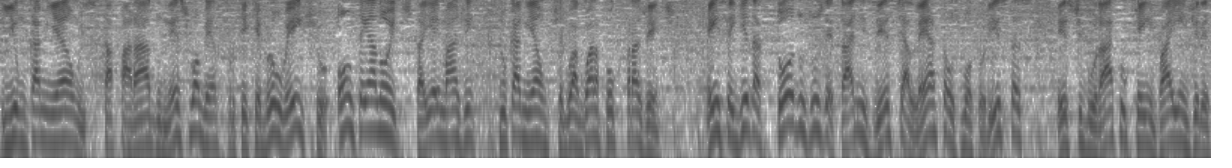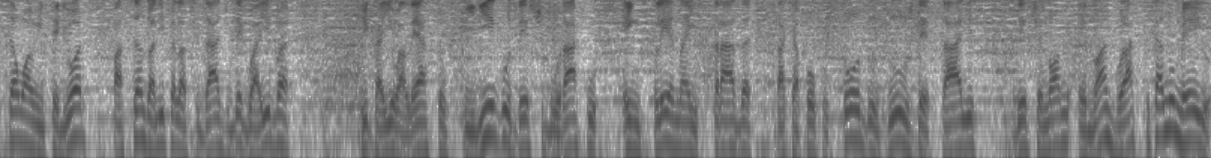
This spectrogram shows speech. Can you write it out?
E um caminhão está parado nesse momento porque quebrou o eixo ontem à noite. Está aí a imagem do caminhão, chegou agora há pouco para gente. Em seguida, todos os detalhes, esse alerta aos motoristas, este buraco, quem vai em direção ao interior, passando ali pela cidade de Guaíba, Fica aí o alerta, o perigo deste buraco em plena estrada. Daqui a pouco todos os detalhes deste enorme, enorme buraco fica no meio.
